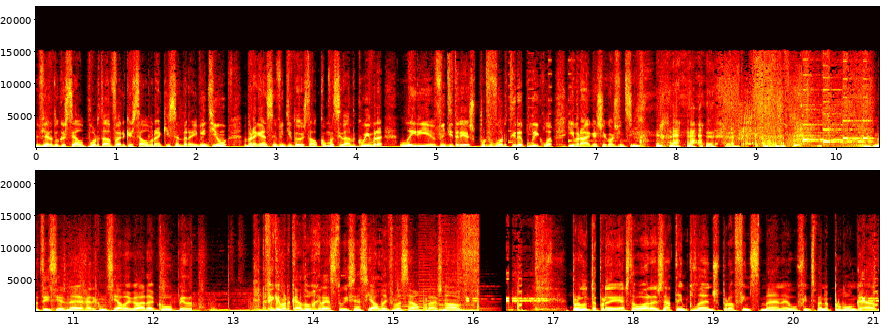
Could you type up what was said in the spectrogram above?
Vieira do Castelo, Porto Aveiro, Castelo Branco e Santarém, 21. Bragança, 22, tal como a cidade de Coimbra. Leiria, 23. Por favor, tira a película. E Braga chega aos 25. Notícias na Rádio Comercial agora com o Pedro. Fica marcado o regresso do essencial da informação para as nove. Pergunta para esta hora, já tem planos para o fim de semana, o fim de semana prolongado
